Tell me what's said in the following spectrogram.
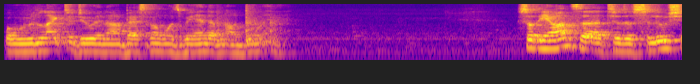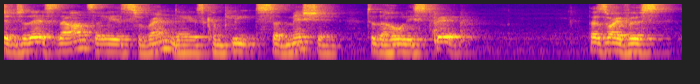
What we would like to do in our best moments, we end up not doing it. So the answer to the solution to this, the answer is surrender, is complete submission to the Holy Spirit. That's why verse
